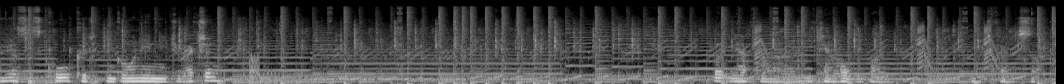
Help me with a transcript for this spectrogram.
I guess it's cool because you can go in any direction. But you have to, uh, you can't hold the button, which kind of sucks.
